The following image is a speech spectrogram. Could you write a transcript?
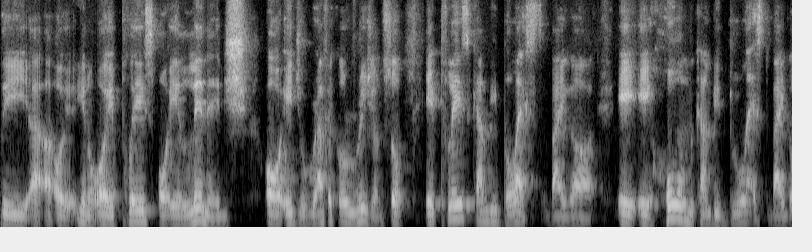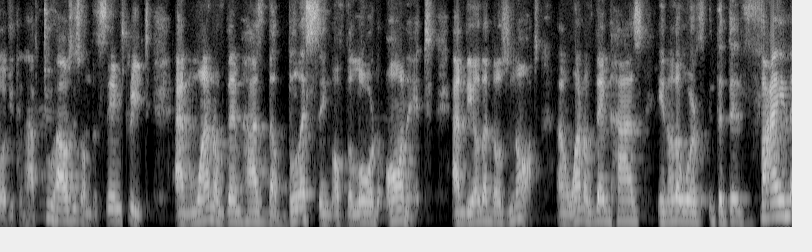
the uh, or you know or a place or a lineage or a geographical region. So a place can be blessed by God. A, a home can be blessed by God. You can have two houses on the same street, and one of them has the blessing of the Lord on it, and the other does not. And one of them has, in other words, the divine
